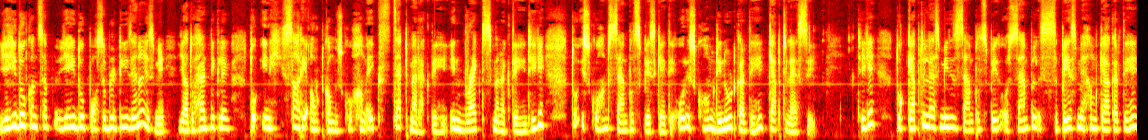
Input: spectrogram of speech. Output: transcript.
यही दो कंसेप्ट यही दो पॉसिबिलिटीज़ है ना इसमें, या तो हेड निकलेगा। तो इन्हीं सारे आउटकम्स को हम एक सेट में रखते हैं, इन ब्रैकेट्स में रखते हैं, ठीक है? तो इसको हम सैंपल स्पेस कहते हैं और इसको हम डिनोट करते हैं कैपिटल एस से ठीक है? तो capital S mean sample space और सैंपल स्पेस में हम क्या करते हैं?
